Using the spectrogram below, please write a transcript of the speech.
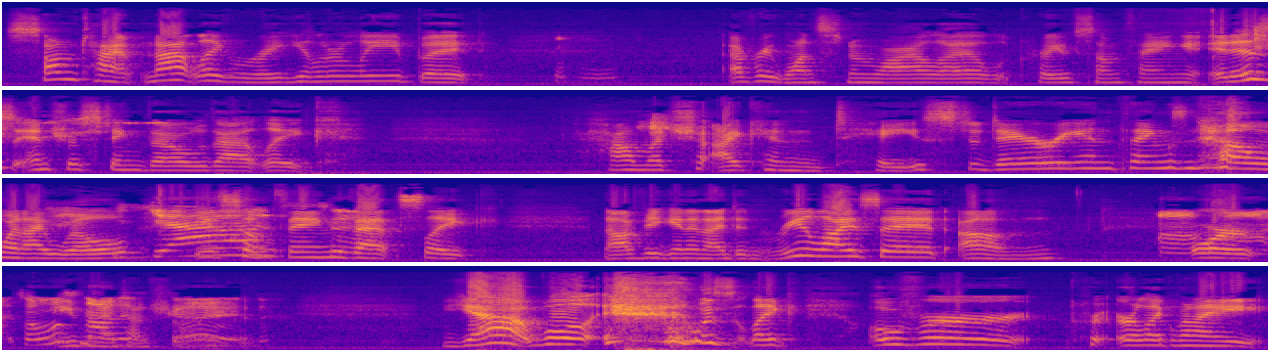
Sometimes, not like regularly, but every once in a while I'll crave something. It is interesting though that like how much I can taste dairy and things now when I will eat something that's like not vegan and I didn't realize it. Um Uh-huh. Or it's almost even not as intentionally. good. yeah, well it was like over or like when I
